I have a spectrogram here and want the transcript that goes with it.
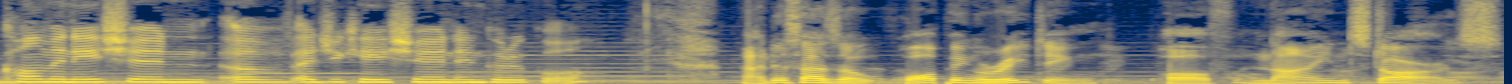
culmination of education in Gurukul. And this has a whopping rating of 9 stars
